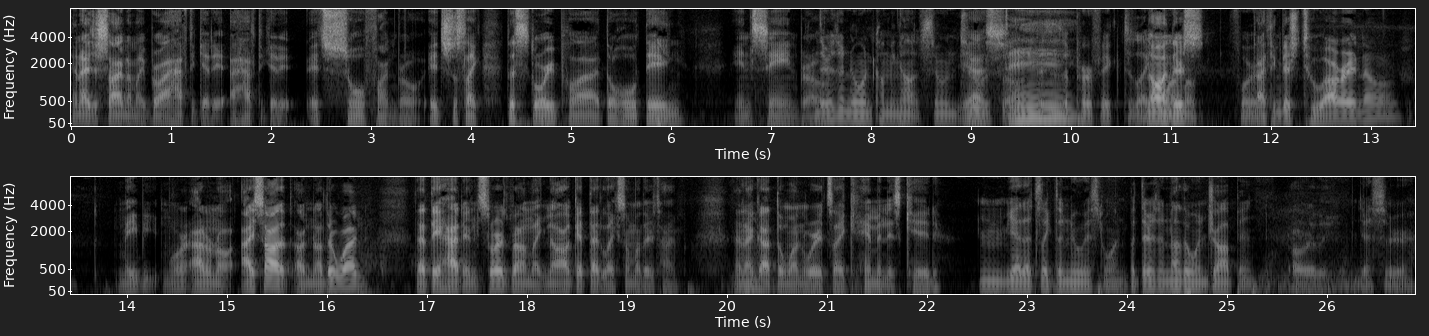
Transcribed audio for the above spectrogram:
And I just saw it I'm like, bro, I have to get it. I have to get it. It's so fun, bro. It's just like the story plot, the whole thing. Insane, bro. There's a new one coming out soon too. Yes. So this is a perfect like. no, and there's for it. I think there's two out right now, maybe more. I don't know. I saw another one that they had in stores, but I'm like, no, I'll get that like some other time. And I Mhm. got the one where it's like him and his kid. Mm, yeah, that's like the newest one. But there's another one dropping. Oh, really? Yes, sir.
